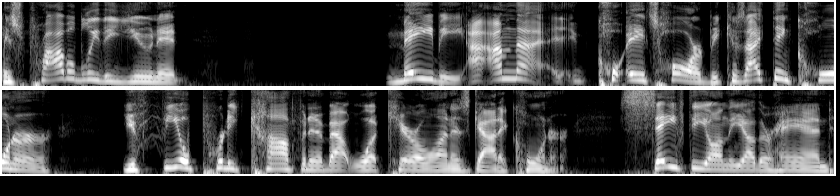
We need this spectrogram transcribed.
is probably the unit. Maybe I, am not. It's hard because I think corner. You feel pretty confident about what Carolina's got at corner. Safety, on the other hand,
